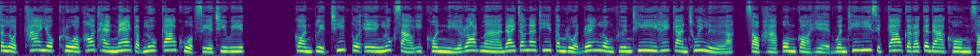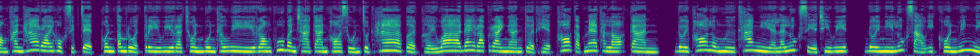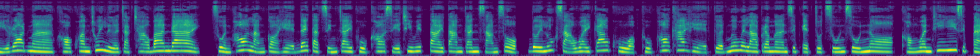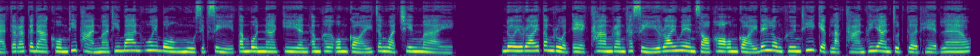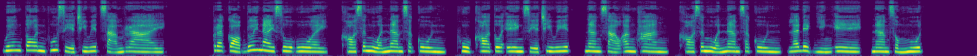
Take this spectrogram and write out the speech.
สลดฆ่ายกครัวพ่อแทงแม่กับลูกเก้าขวบเสียชีวิต ก่อนปลิดชีพตัวเองลูกสาวอีกคนหนีรอดมาได้เจ้าหน้าที่ตำรวจเร่งลงพื้นที่ให้การช่วยเหลือ สอบหาปมก่อเหตุวันที่ 29 กรกฎาคม 2567 พลตำรวจตรีวีรชนบุญทวี รองผู้บัญชาการพ0.5 เปิดเผยว่าได้รับรายงานเกิดเหตุพ่อกับแม่ทะเลาะกัน โดยพ่อลงมือฆ่าเมียและลูกเสียชีวิต โดยมีลูกสาวอีกคนวิ่งหนีรอดมาขอความช่วยเหลือจากชาวบ้านได้ ส่วนพ่อหลังก่อเหตุได้ตัดสินใจผูกคอเสียชีวิตตายตามกันสามศพ โดยลูกสาววัยเก้าขวบ ถูกพ่อฆ่าเหตุเกิดเมื่อเวลาประมาณ 11.00 น ของวันที่ 28 กรกฎาคมที่ผ่านมาที่บ้านห้วยบง หมู่ 14 ตำบลนาเกียน อำเภออมก๋อย จังหวัดเชียงใหม่ โดยร้อยตำรวจเอกทามรังทศรีร้อยเวรสพอมก๋อยได้ลงพื้นที่เก็บหลักฐานพยานจุดเกิดเหตุแล้ว เบื้องต้นผู้เสียชีวิตสามราย ประกอบด้วยนายซูอวย ขอสงวนนามสกุล ผูกคอตัวเองเสียชีวิต นางสาวอังพัง ขอสงวนนามสกุล และเด็กหญิงเอ นามสมมุติ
